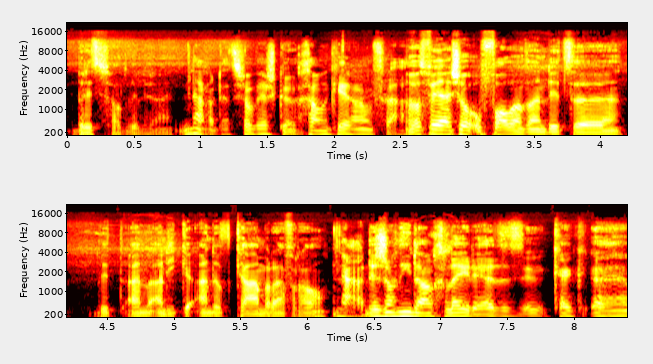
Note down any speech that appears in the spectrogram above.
Brits had willen zijn. Nou, dat zou best kunnen. Gaan we een keer aan hem vragen. Wat vind jij zo opvallend aan, dit, eh, dit, aan, aan, die, aan dat cameraverhaal? Nou, dit is nog niet lang geleden. Hè. Dat, eh, kijk, eh,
